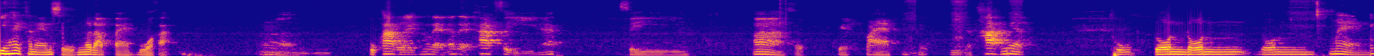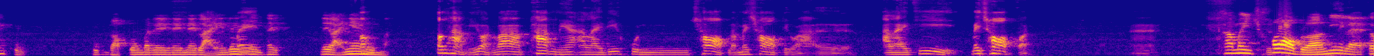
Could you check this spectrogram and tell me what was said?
ี่ให้คะแนนสูงระดับแปดบวกอะทุกภาคเลยตั้งแต่ตั้งแต่ภาคสี่นะสี่ ห้าหกเจ็ดแปดแต่ภาคเนี่ยถูกโดนโดนโดนแม่งไม่ถูกถูกดรอปลงไปในในในหลายในในในหลายแง่มุมอะต้องถามนี้ก่อนว่าภาคเนี้ยอะไรที่คุณชอบแล้วไม่ชอบดีกว่า เออ อะไรที่ไม่ชอบก่อนอ่าถ้าไม่ชอบเหรอ นี่แหละ ก็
